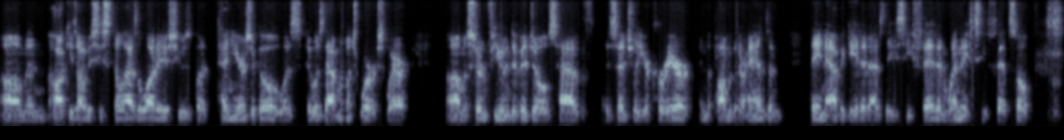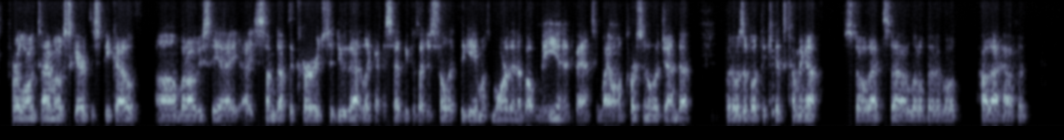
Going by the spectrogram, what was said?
Um, and hockey's obviously still has a lot of issues, but 10 years ago it was it was that much worse where um, a certain few individuals have essentially your career in the palm of their hands and they navigate it as they see fit and when they see fit. So for a long time I was scared to speak out. Um, but obviously, I, I, summed up the courage to do that, like I said, because I just felt like the game was more than about me and advancing my own personal agenda, but it was about the kids coming up. So that's a little bit about how that happened.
